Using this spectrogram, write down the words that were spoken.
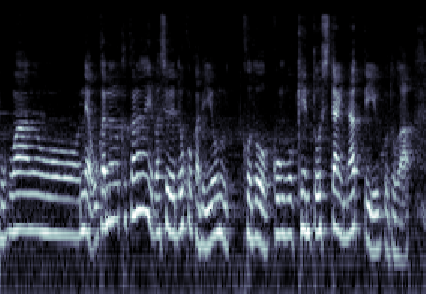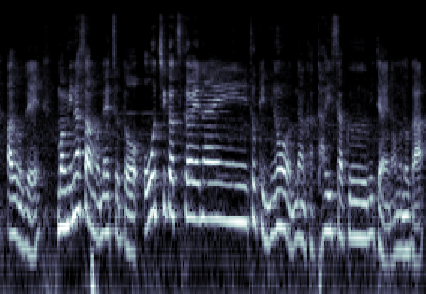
僕はあの、ね、お金のかからない場所でどこかで読むことを今後検討したいなっていうことがあるので、まあ、皆さんもねちょっとお家が使えない時のなんか対策みたいなものが、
